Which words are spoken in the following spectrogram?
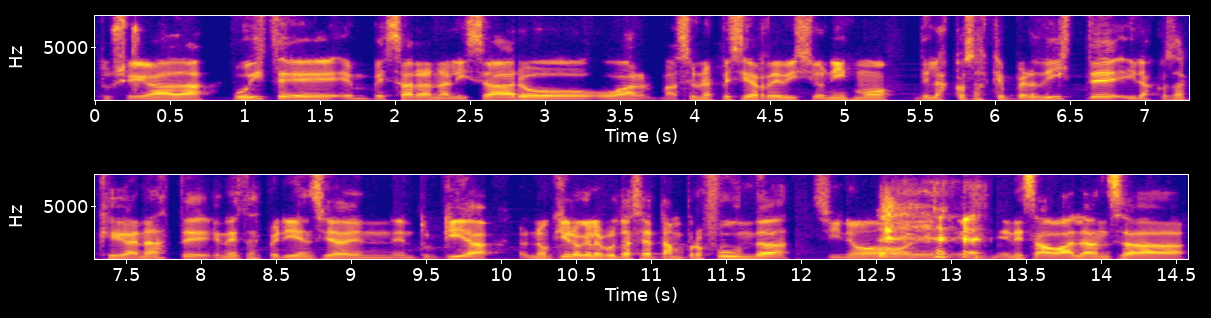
tu llegada, ¿pudiste empezar a analizar o, a hacer una especie de revisionismo de las cosas que perdiste y las cosas que ganaste en este experiencia en, Turquía? No quiero que la pregunta sea tan profunda, sino en, esa balanza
